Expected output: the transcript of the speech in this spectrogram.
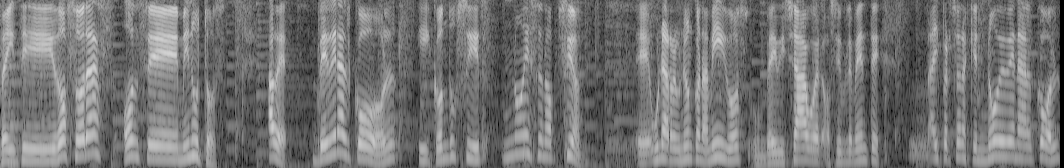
22 horas 11 minutos. A ver, beber alcohol y conducir no es una opción. Eh, una reunión con amigos, un baby shower o simplemente mm, hay personas que no beben alcohol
